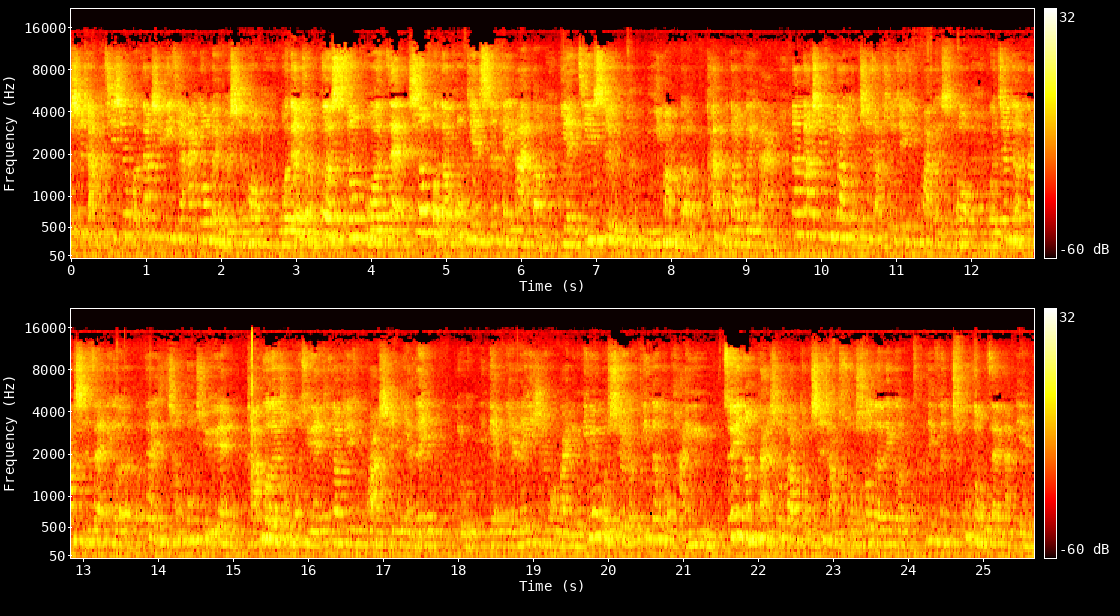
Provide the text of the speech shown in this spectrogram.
董事长，其实我当时遇见爱多美的时候，我的整个生活在生活的空间是黑暗的，眼睛是很迷茫的，看不到未来。那当时听到董事长说这句话的时候，我真的当时在那个在成功学院，韩国的成功学院听到这句话是眼泪流，眼眼泪一直往外流，因为我是听得懂韩语，所以能感受到董事长所说的那个那份触动在那边。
